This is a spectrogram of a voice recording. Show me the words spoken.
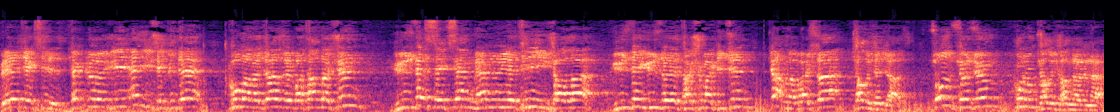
vereceksiniz. Teknolojiyi en iyi şekilde kullanacağız ve vatandaşın yüzde seksen memnuniyetini inşallah yüzde yüzlere taşımak için canla başla çalışacağız. Son sözüm kurum çalışanlarına.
